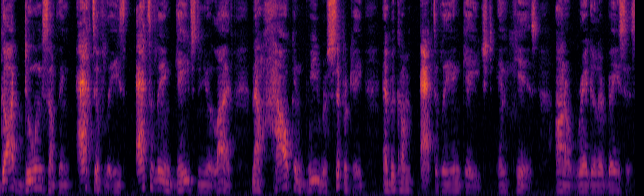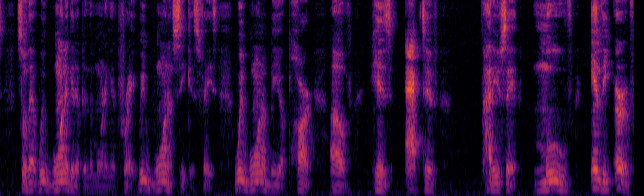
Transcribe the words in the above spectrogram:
God doing something actively. He's actively engaged in your life now, how can we reciprocate and become actively engaged in His on a regular basis so that we want to get up in the morning and pray? We want to seek His face. We want to be a part of His active, how do you say it, move in the earth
